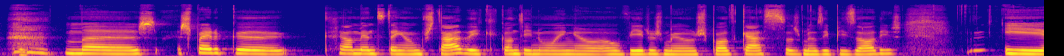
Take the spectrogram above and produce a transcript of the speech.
Mas espero que, que, realmente tenham gostado e que continuem a ouvir os meus podcasts, os meus episódios. E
